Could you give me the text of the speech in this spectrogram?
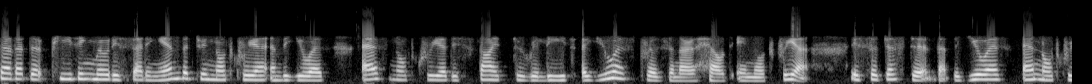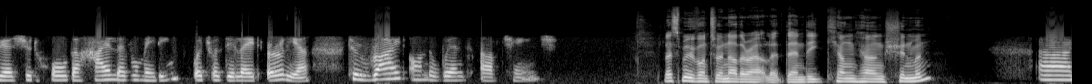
said that the appeasing mood is setting in between North Korea and the U.S. as North Korea decides to release a U.S. prisoner held in North Korea. It suggested that the U.S. and North Korea should hold a high level meeting, which was delayed earlier, to ride on the winds of change. Let's move on to another outlet then, the Kyunghyang Shinmun. Uh,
